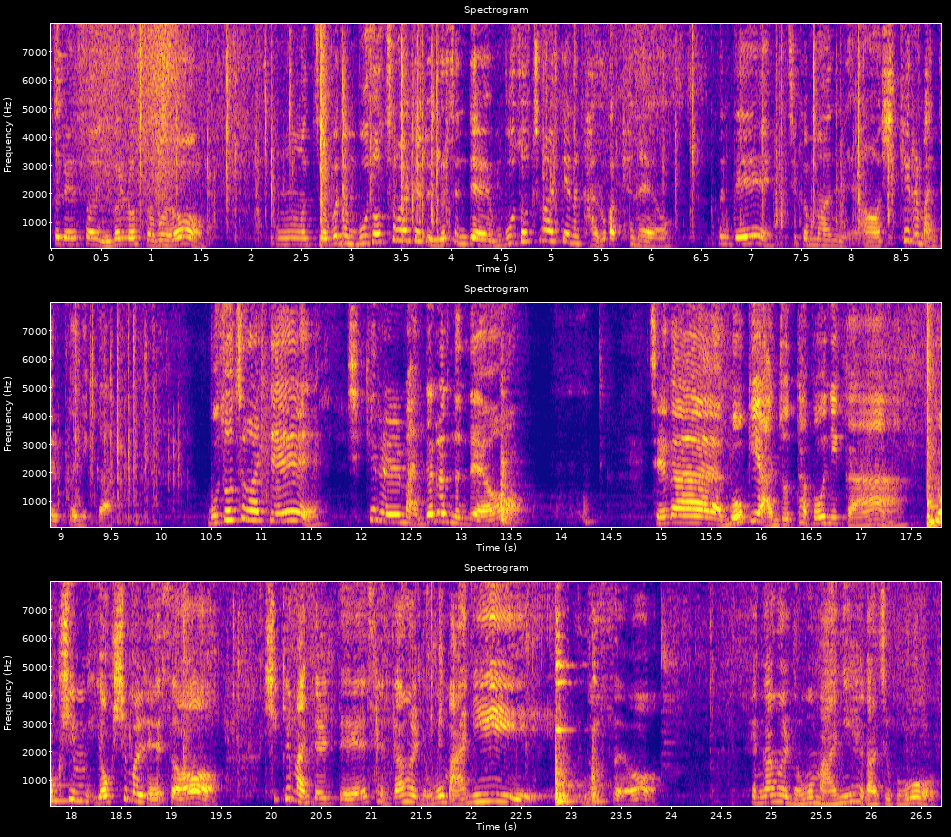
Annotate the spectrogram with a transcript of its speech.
그래서 이걸로 써고요. 음, 저번에 무소층 할 때도 이걸 썼는데 무소층 할 때는 가루가 편해요. 근데 지금은 어, 식혜를 만들 거니까 무소층 할때 식혜를 만들었는데요. 제가 목이 안 좋다 보니까 욕심 욕심을 내서 식혜 만들 때 생강을 너무 많이 넣었어요. 생강을 너무 많이 해가지고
